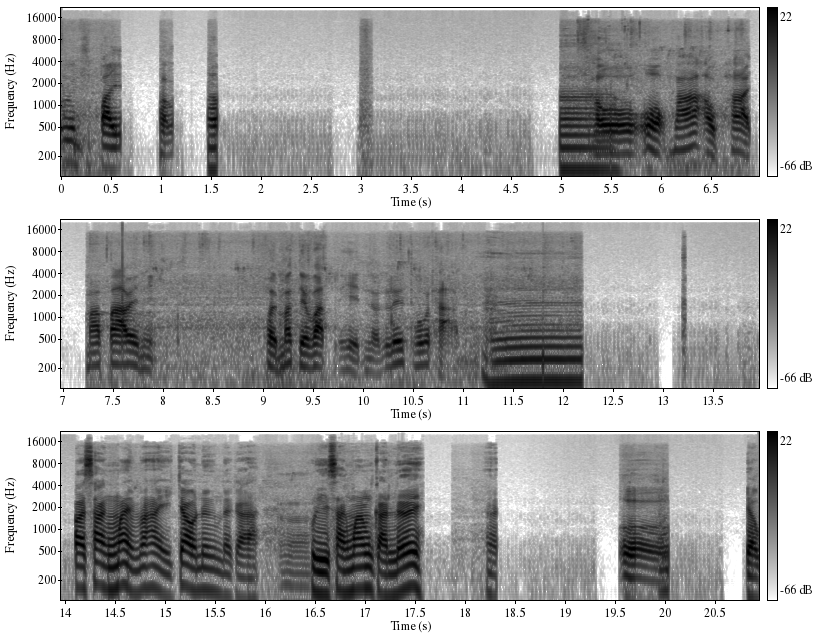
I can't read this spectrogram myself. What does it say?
อื่นสิไป เขาออกมาเอาผ้ามาปาไว้นี่ผลมาแต่วัดเห็นแล้วเลยโทรถามอืมว่าสร้างไม้มาให้เจ้าหนึงแล้วก็อ่าพอดีสร้างมานำกันเลย เออเดี๋ยว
